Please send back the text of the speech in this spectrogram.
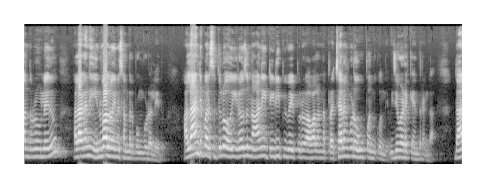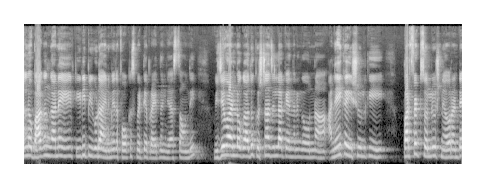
సందర్భం లేదు అలాగని ఇన్వాల్వ్ అయిన సందర్భం కూడా లేదు. అలాంటి పరిస్థితుల్లో ఈరోజు నాని టీడీపీ వైపు రావాలన్న ప్రచారం కూడా ఊపందుకుంది విజయవాడ కేంద్రంగా. దానిలో భాగంగానే టీడీపీ కూడా ఆయన మీద ఫోకస్ పెట్టే ప్రయత్నం చేస్తూ ఉంది. విజయవాడలో కాదు కృష్ణా జిల్లా కేంద్రంగా ఉన్న అనేక ఇష్యూలకి పర్ఫెక్ట్ సొల్యూషన్ ఎవరంటే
